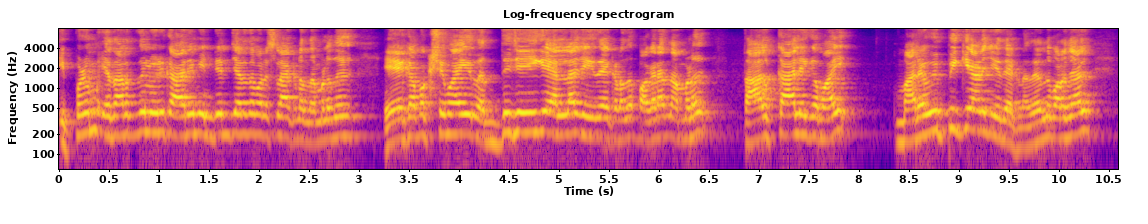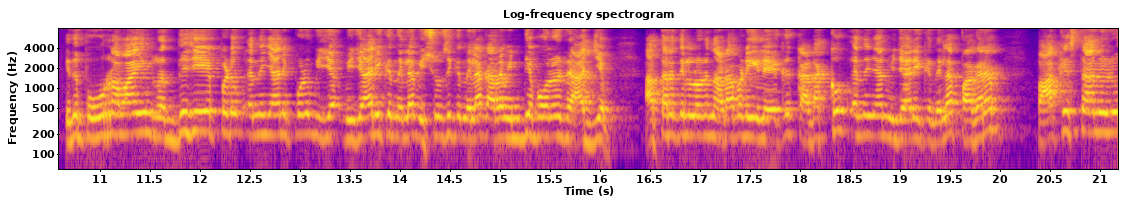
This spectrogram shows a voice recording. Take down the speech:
ഇപ്പോഴും യഥാർത്ഥത്തിൽ ഒരു കാര്യം ഇന്ത്യൻ ജനത മനസ്സിലാക്കണം. നമ്മളിത് ഏകപക്ഷമായി റദ്ദ് ചെയ്യുകയല്ല ചെയ്തേക്കണത്. പകരം നമ്മൾ താൽക്കാലികമായി മരവിപ്പിക്കുകയാണ് ചെയ്തേക്കുന്നത് എന്ന് പറഞ്ഞാൽ ഇത് പൂർണമായും റദ്ദ് ചെയ്യപ്പെടും എന്ന് ഞാൻ ഇപ്പോഴും വിചാ വിചാരിക്കുന്നില്ല വിശ്വസിക്കുന്നില്ല. കാരണം ഇന്ത്യ പോലൊരു രാജ്യം അത്തരത്തിലുള്ള ഒരു നടപടിയിലേക്ക് കടക്കും എന്ന് ഞാൻ വിചാരിക്കുന്നില്ല. പകരം പാകിസ്ഥാൻ ഒരു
